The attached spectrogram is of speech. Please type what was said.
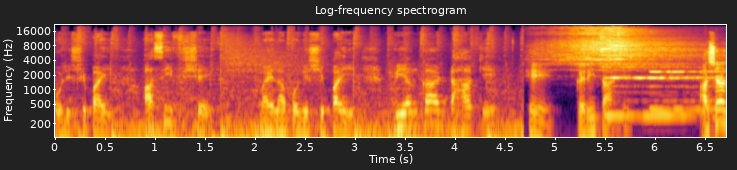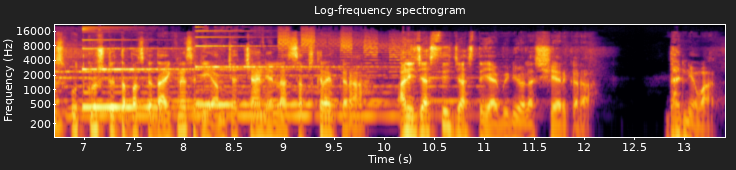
पोलीस शिपाई आसिफ शेख. महिला पोलीस शिपाई प्रियंका डहाके. हे करीत आहे अशाच उत्कृष्ट तपास कथा ऐकण्यासाठी आमच्या चॅनेलला सबस्क्राईब करा आणि जास्तीत जास्त या व्हिडिओला शेअर करा. धन्यवाद.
